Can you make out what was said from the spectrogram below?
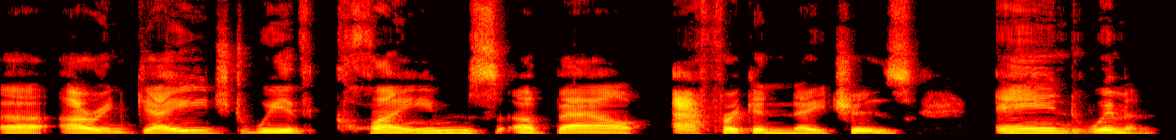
uh, are engaged with claims about African natures and women.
